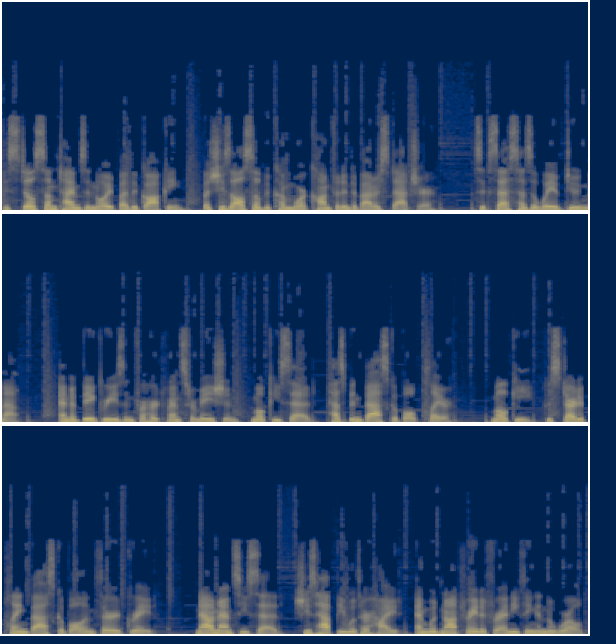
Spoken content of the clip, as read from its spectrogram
is still sometimes annoyed by the gawking, but she's also become more confident about her stature. Success has a way of doing that. And a big reason for her transformation, Mulkey said, has been basketball player. Mulkey, who started playing basketball in third grade. Now Nancy said, she's happy with her height, and would not trade it for anything in the world.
